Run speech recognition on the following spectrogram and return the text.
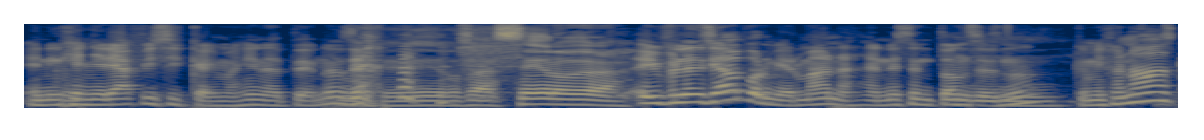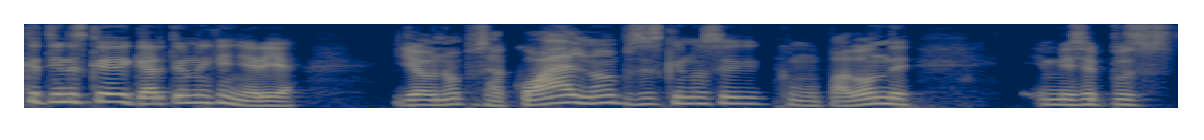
en ingeniería física, imagínate, ¿no? O sea, O sea, cero era. influenciado por mi hermana en ese entonces, ¿no? Mm. Que me dijo, no, es que tienes que dedicarte a una ingeniería. Y yo, no, pues ¿a cuál? No, pues es que no sé como para dónde. Y me dice, pues,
